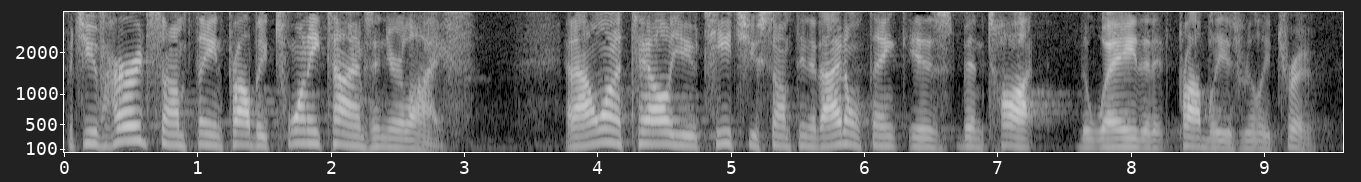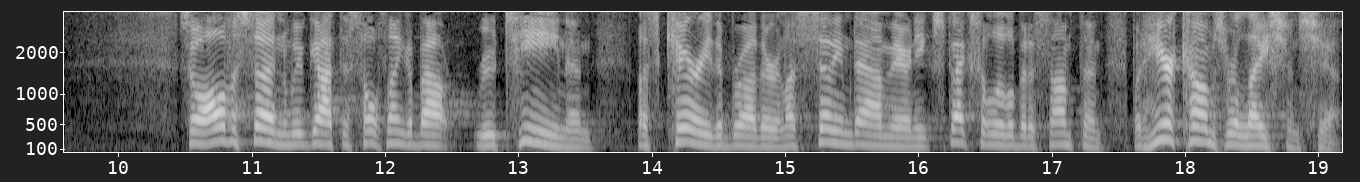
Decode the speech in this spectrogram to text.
But you've heard something probably 20 times in your life. And I want to tell you, teach you something that I don't think has been taught the way that it probably is really true. So all of a sudden, we've got this whole thing about routine and let's carry the brother and let's set him down there and he expects a little bit of something. But here comes relationship.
